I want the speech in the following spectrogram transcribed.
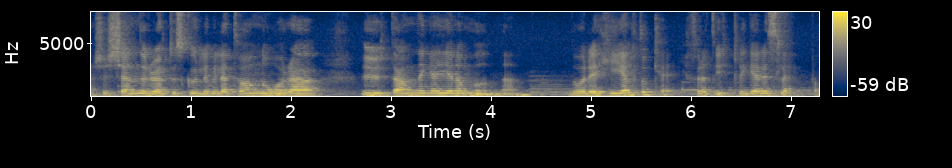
Kanske känner du att du skulle vilja ta några utandningar genom munnen. Då är det helt okej okay för att ytterligare släppa.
